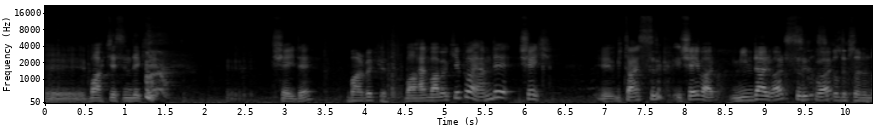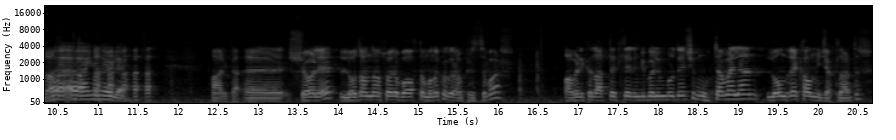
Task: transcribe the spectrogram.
e, bahçesindeki e, şeyde barbekü. Ba- Hem barbekü yapıyor hem de şey e, bir tane sırık şey var, minder var, sırık Sıkı- var. Sıkıldıklarında. Aa, aynen öyle. Harika. Ee, şöyle Lozan'dan sonra bu hafta Monaco Grand Prix'si var. Amerikalı atletlerin bir bölümü burada için muhtemelen Londra'ya kalmayacaklardır.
